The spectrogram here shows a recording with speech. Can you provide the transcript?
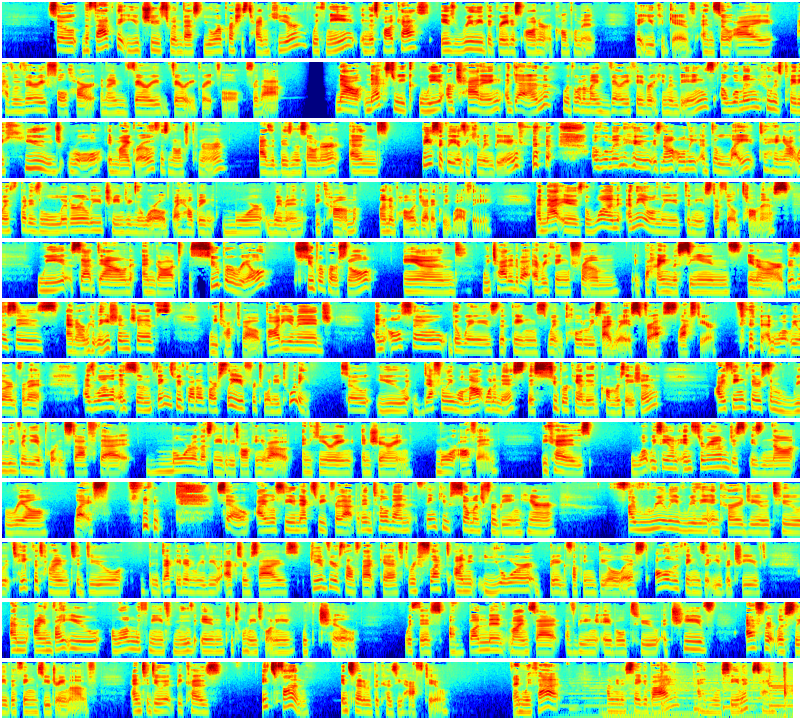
So, the fact that you choose to invest your precious time here with me in this podcast is really the greatest honor or compliment that you could give. And so, I have a very full heart, and I'm very, very grateful for that. Now, next week, we are chatting again with one of my very favorite human beings, a woman who has played a huge role in my growth as an entrepreneur, as a business owner, and basically as a human being. a woman who is not only a delight to hang out with, but is literally changing the world by helping more women become unapologetically wealthy and that is the one and the only Denise Duffield Thomas. We sat down and got super real, super personal, and we chatted about everything from like behind the scenes in our businesses and our relationships. We talked about body image and also the ways that things went totally sideways for us last year and what we learned from it, as well as some things we've got up our sleeve for 2020. So you definitely will not want to miss this super candid conversation. I think there's some really, really important stuff that more of us need to be talking about and hearing and sharing more often because what we see on Instagram just is not real life. so I will see you next week for that. But until then, thank you so much for being here. I really, really encourage you to take the time to do the decade in review exercise. Give yourself that gift. Reflect on your big fucking deal list, all the things that you've achieved. And I invite you, along with me, to move into 2020 with chill, with this abundant mindset of being able to achieve effortlessly the things you dream of and to do it because it's fun instead of because you have to. And with that, I'm going to say goodbye and we'll see you next time.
